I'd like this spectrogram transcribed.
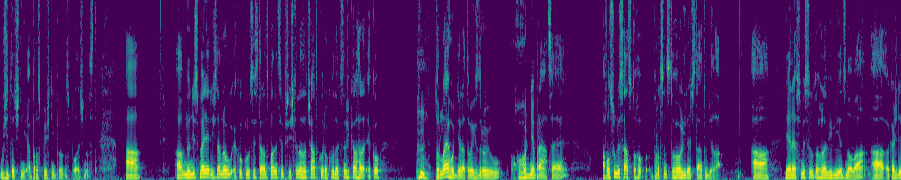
užitečný a prospěšný pro tu společnost. A, a no nicméně, když tam mnou jako kluci z Transparency přišli na začátku roku, tak jsem říkal, hele, jako tohle je hodně datových zdrojů, hodně práce a 80% z toho, procent z toho hlídač státu dělá. A je nesmysl tohle vyvíjet znova a každý,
